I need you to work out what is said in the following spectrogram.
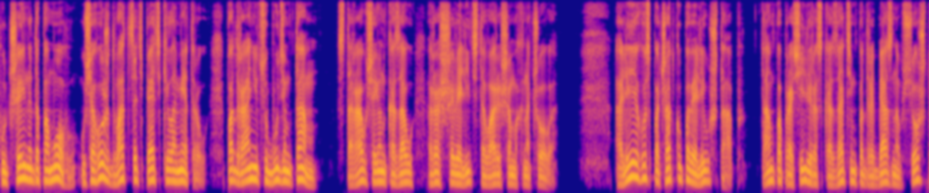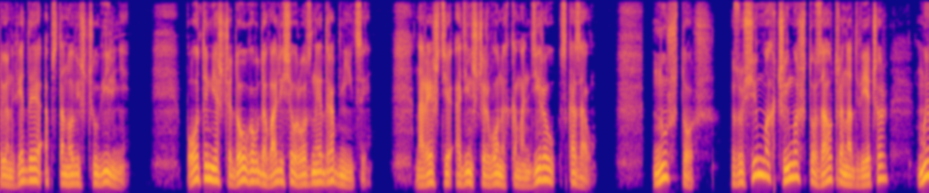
хутчэй на дапамогу усяго ж 25 кіламетраў пад раніцу будзем там стараўся ён казаў расшавяліць таварыша махначова. Але яго спачатку павялі ў штаб. Там попрасілі расказаць ім падрабязна ўсё што ён ведае аб становішчы ў вільні. Потым яшчэ доўга ўдаваліся ў розныя драбніцы. Нарэшце адзін з чырвоных камандзіраў сказаў ну што ж зусім магчыма што заўтра надвечар мы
